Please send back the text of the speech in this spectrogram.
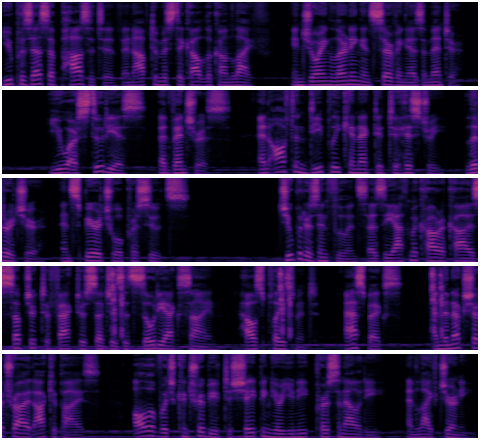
You possess a positive and optimistic outlook on life, enjoying learning and serving as a mentor. You are studious, adventurous, and often deeply connected to history, literature, and spiritual pursuits. Jupiter's influence as the Atmakaraka is subject to factors such as its zodiac sign, house placement, aspects, and the nakshatra it occupies, all of which contribute to shaping your unique personality and life journey.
